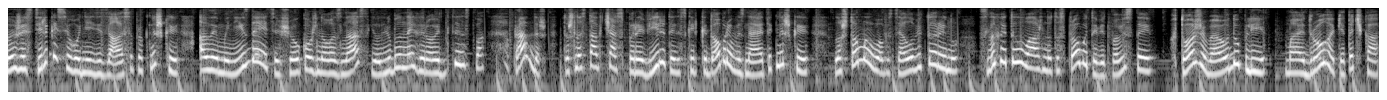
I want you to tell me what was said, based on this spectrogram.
Ми вже стільки сьогодні дізналися про книжки, але мені здається, що у кожного з нас є улюблений герой дитинства. Правда ж? Тож настав час перевірити, наскільки добре ви знаєте книжки. Влаштовуємо веселу вікторину. Слухайте уважно та спробуйте відповісти. Хто живе у дуплі, має друга кітачка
